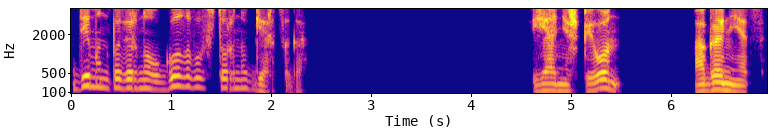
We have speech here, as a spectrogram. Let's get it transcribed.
Демон повернул голову в сторону герцога. Я не шпион, а гонец,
